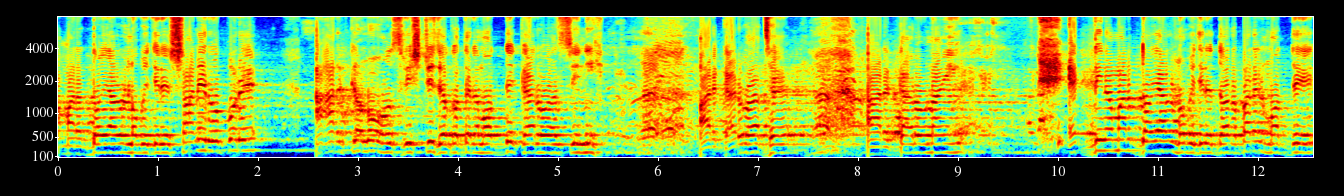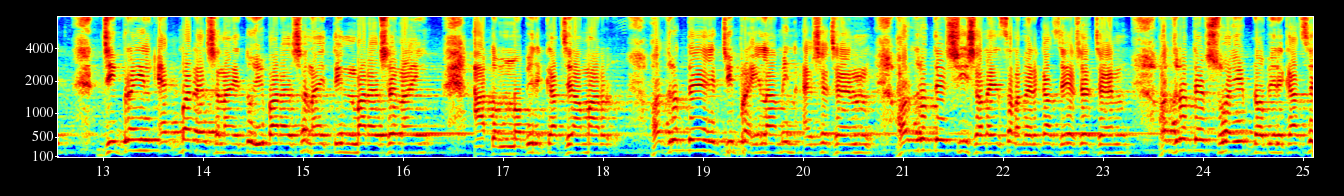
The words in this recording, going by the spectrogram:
আমার দয়াল নবীজির শানের উপরে আর কোন সৃষ্টি জগতের মধ্যে কারও আসিনি। আর কারও আছে, আর কারও নাই। একদিন আমার দয়াল নবীজির দরবারের মধ্যে জিব্রাইল একবার আসে নাই, দুইবার আসে নাই, তিনবার আসে নাই। আদম নবীর কাছে আমার হজরতে জিব্রাইল আমিন এসেছেন হজরতে শীষ আলাই সালামের কাছে এসেছেন হজরতে সোহেব নবীর কাছে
